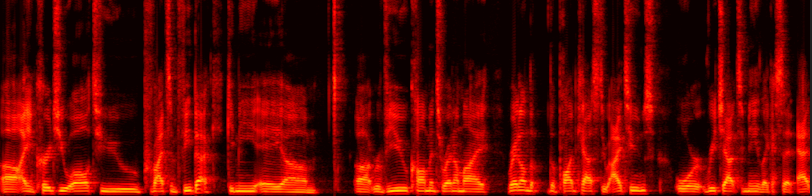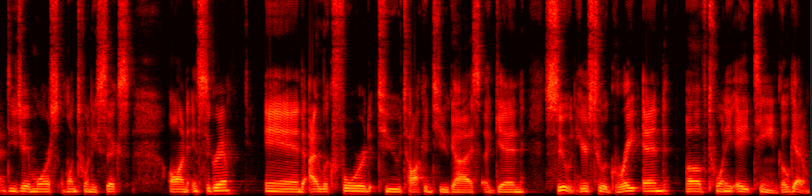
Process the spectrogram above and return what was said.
Uh, I encourage you all to provide some feedback. Give me a um, uh, review, comments right on my right on the, the podcast through iTunes, or reach out to me, like I said, at DJ Morse 126 on Instagram. And I look forward to talking to you guys again soon. Here's to a great end of 2018. Go get them.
